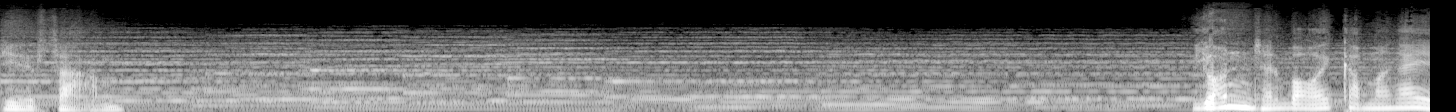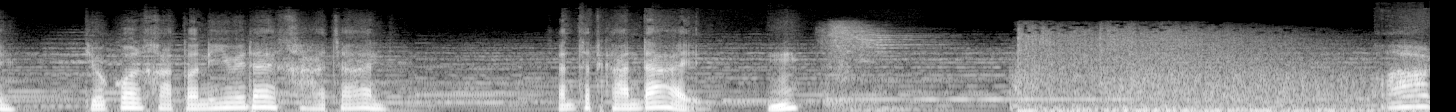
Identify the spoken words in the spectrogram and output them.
23ย่อนฉันบอกให้กลับมาไง เดี๋ยวก่อนขาดตอนนี้ไม่ได้ขาอาจารย์ ฉันจัดการได้หืมพัก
